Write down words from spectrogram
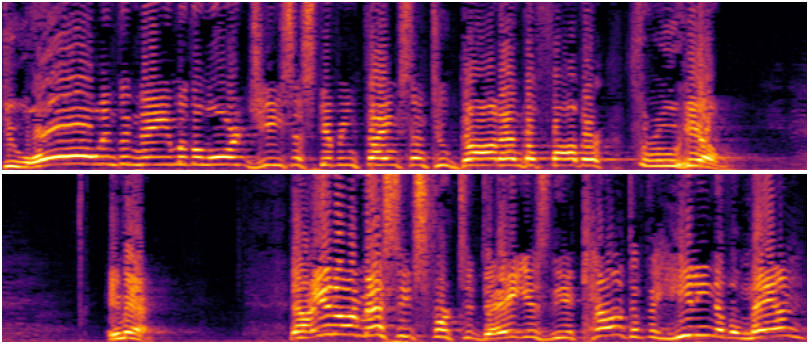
do all in the name of the Lord Jesus, giving thanks unto God and the Father through him. Amen. Amen. Now, in our message for today is the account of the healing of a man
